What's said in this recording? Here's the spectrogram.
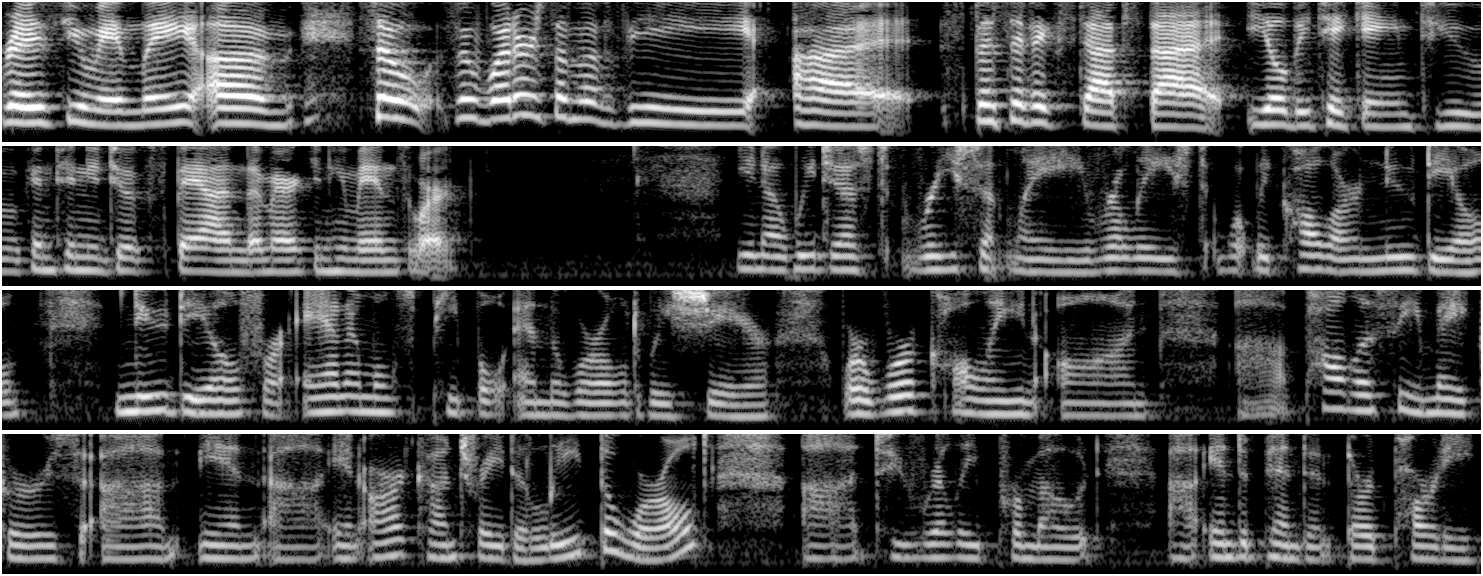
raised humanely. Um, so, so what are some of the uh, specific steps that you'll be taking to continue to expand American Humane's work? You know, we just recently released what we call our New Deal New Deal for Animals, People, and the World We Share, where we're calling on uh, policymakers um, in uh, in our country to lead the world uh, to really promote uh, independent third party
